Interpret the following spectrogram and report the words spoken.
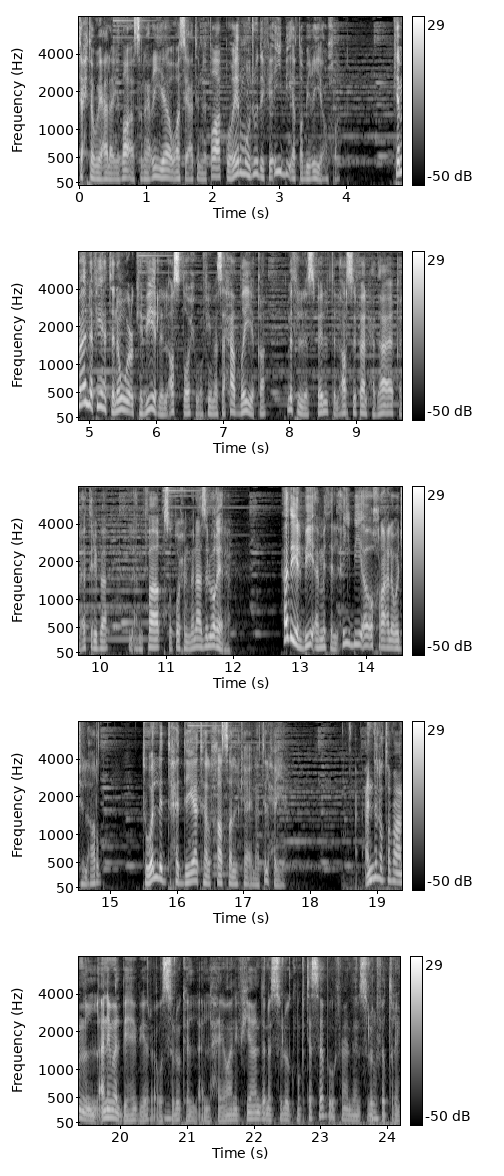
تحتوي على إضاءة صناعية واسعة النطاق وغير موجودة في أي بيئة طبيعية أخرى. كما أن فيها تنوع كبير للأسطح وفي مساحات ضيقة مثل الأسفلت، الأرصفة، الحدائق، الأتربة، الأنفاق، سطوح المنازل وغيرها. هذه البيئة مثل أي بيئة أخرى على وجه الأرض تولد تحدياتها الخاصة للكائنات الحية. عندنا طبعا ال animal behavior أو السلوك ال- الحيواني في عندنا السلوك مكتسب وفي عندنا سلوك. فطري.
